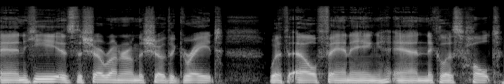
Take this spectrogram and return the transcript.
and he is the showrunner on the show The Great with Elle Fanning and Nicholas Hoult,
